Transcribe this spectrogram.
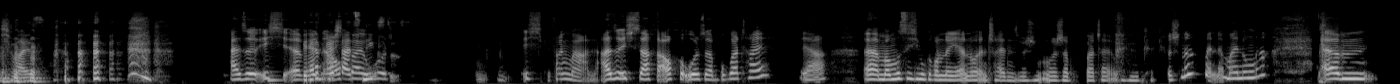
Ich weiß. also ich äh, Wer bin auch als bei Ur? Ich fange mal an. Also ich sage auch Ursa Bogatay. Ja, äh, man muss sich im Grunde ja nur entscheiden zwischen Ursa Bogatay und Nika Krishna, meiner Meinung nach. Ähm,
